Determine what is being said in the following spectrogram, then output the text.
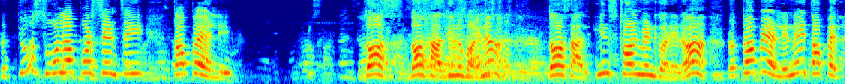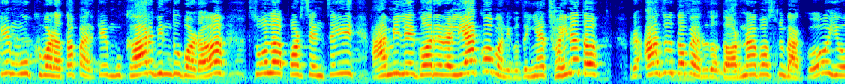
र त्यो सोह्र पर्सेन्ट चाहिँ तपाईँहरूले दस दस हालिदिनु भएन दस हाल इन्स्टलमेन्ट गरेर र तपाईँहरूले नै तपाईँहरूकै मुखबाट तपाईँहरूकै मुखार बिन्दुबाट सोह्र पर्सेन्ट चाहिँ हामीले गरेर ल्याएको भनेको त यहाँ छैन त। र आज तपाईँहरू त धर्ना बस्नु भएको यो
